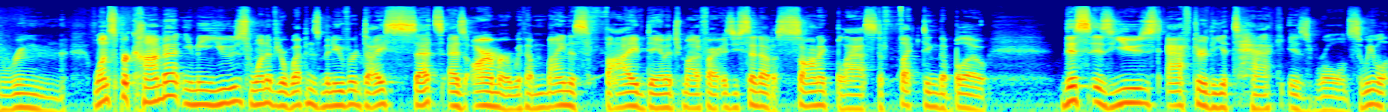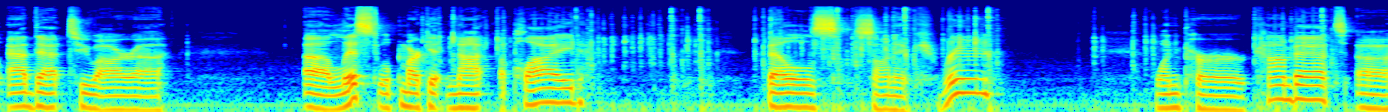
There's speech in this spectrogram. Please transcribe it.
Rune. Once per combat, you may use one of your weapons maneuver dice sets as armor with a minus 5 damage modifier as you send out a sonic blast deflecting the blow. This is used after the attack is rolled. So we will add that to our uh, uh, list. We'll mark it not applied. Bell's Sonic Rune. One per combat. Uh,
